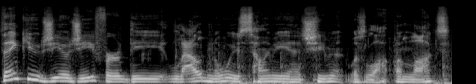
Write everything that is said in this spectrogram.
Thank you, GOG, for the loud noise telling me an achievement was unlocked.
